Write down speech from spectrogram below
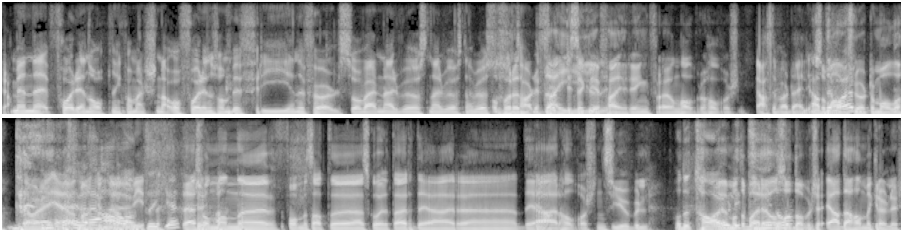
Ja. Men eh, for en åpning på matchen, da. Og for en sånn befriende følelse å være nervøs, nervøs, nervøs. Og for en tar det 40 deilig sekunder. feiring fra Jan Halvor Halvorsen. Ja, det var deilig. Ja, som var- avslørte målet. Det var det eneste man kunne vite. Det er sånn man uh, får med seg at det er skåret der. Det er, uh, det Ja. er Halvorsens jubel. Og det tar jo litt bare tid nå. Ja, det er han med krøller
